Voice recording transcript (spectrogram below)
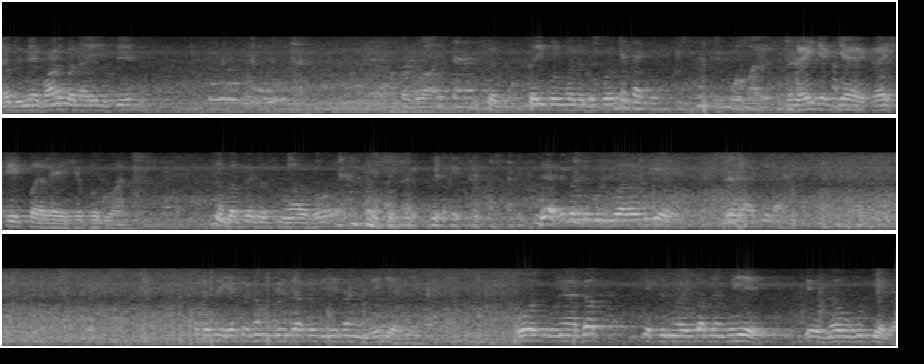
આ દુનિયા કોણે બનાવી છે કઈ પણ મળે છે ઉપર? કઈ જગ્યાએ કઈ સ્ટેજ પર રહે છે ભગવાન શું ગપ્પે ગપ્પે મારો બે ગપ્પે ગુડ મારો મૂકે તો રાજી રાખે એટલે એક રકમ જોઈએ તો આપણે બીજી સામે લઈ લે ફોર ગુણ્યા ગપ હોય તો આપણે કહીએ કે નવ મૂકીએ લે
